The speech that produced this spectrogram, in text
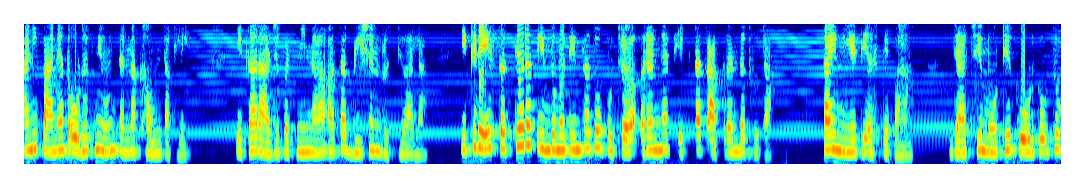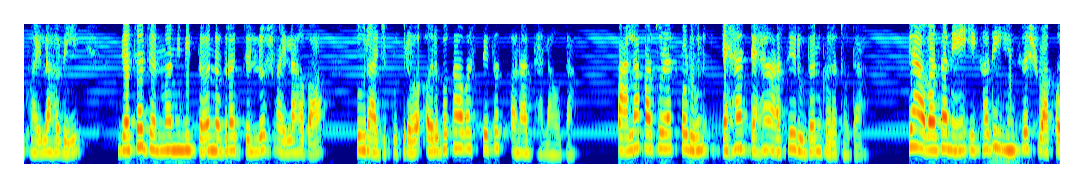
आणि पाण्यात ओढत नेऊन त्यांना खाऊन टाकले. एका राजपत्नींना असा भीषण मृत्यू आला. इकडे सत्यरथ इंदुमतींचा तो पुत्र अरण्यात एकटाच आक्रंदत होता. काय नियती असते पहा. ज्याचे मोठे कोड कौतुक व्हायला हवे ज्याच्या जन्मानिमित्त नगरात जल्लोष व्हायला हवा तो राजपुत्र अर्भकावस्थेतच अनाथ झाला होता. पालापाचोळ्यात पडून टॅहा टॅहा असे रुदन करत होता. त्या आवाजाने एखादी हिंस्र श्वापत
